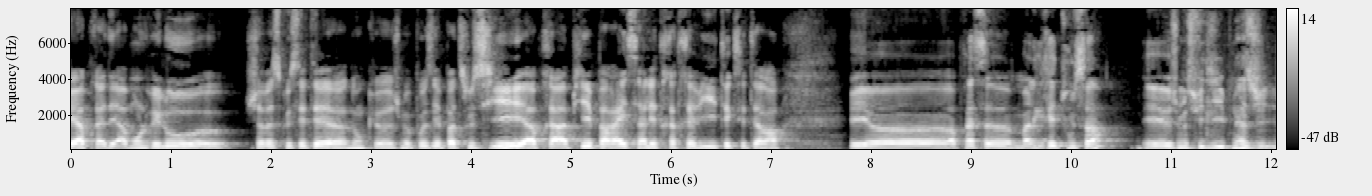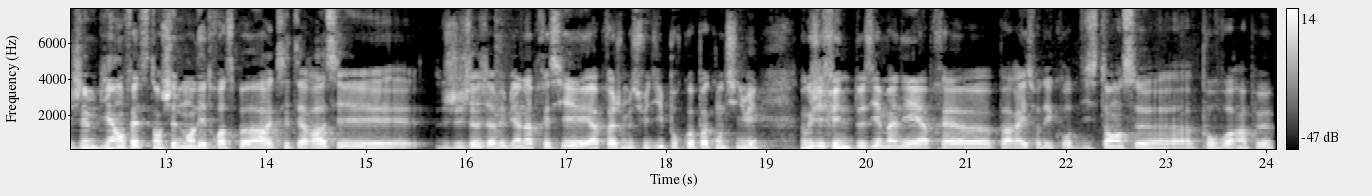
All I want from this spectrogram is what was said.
Et après, derrière, bon, le vélo, euh, je savais ce que c'était, euh, donc euh, je me posais pas de soucis. Et après, à pied, pareil, ça allait très très vite, etc. Et après, ça, malgré tout ça, et je me suis dit, punaise, j'aime bien en fait cet enchaînement des trois sports, etc. J'avais bien apprécié. Et après, je me suis dit, pourquoi pas continuer. Donc j'ai fait une deuxième année après, pareil, sur des courtes distances pour voir un peu.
